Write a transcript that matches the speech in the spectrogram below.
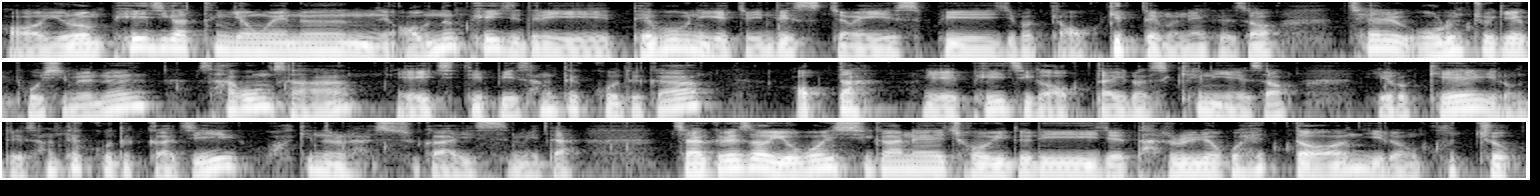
어, 이런 페이지 같은 경우에는 없는 페이지들이 대부분이겠죠. index.asp 페이지밖에 없기 때문에 그래서 제일 오른쪽에 보시면은 404 HTTP 상태 코드가 없다. 예, 페이지가 없다. 이런 scanning에서 이렇게 여러분들의 상태 코드까지 확인을 할 수가 있습니다. 자, 그래서 이번 시간에 저희들이 이제 다루려고 했던 이런 구축,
